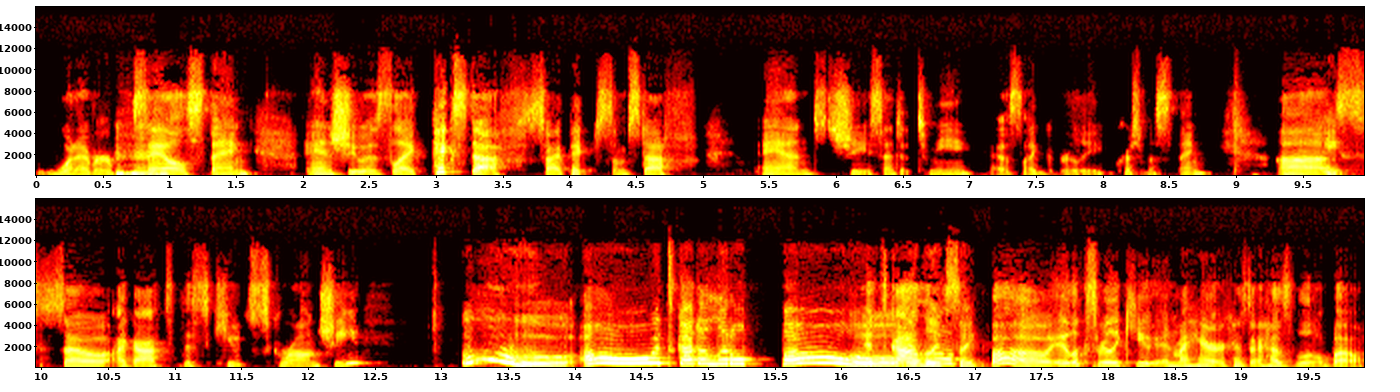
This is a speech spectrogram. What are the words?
whatever Mhm. sales thing, and she was like, "Pick stuff." So I picked some stuff, and she sent it to me as like early Christmas thing. Uh, Nice. So I got this cute scrunchie. Ooh, oh, it's got a little bow. it's got it a little looks like bow. It looks really cute in my hair because it has a little bow.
